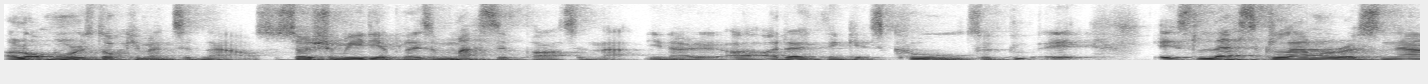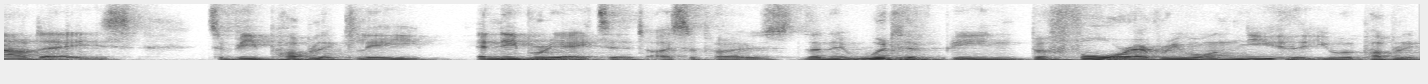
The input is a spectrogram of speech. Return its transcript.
a lot more is documented now. So social media plays a massive part in that. You know, I, I don't think it's cool to. It, it's less glamorous nowadays to be publicly inebriated, I suppose, than it would have been before everyone knew that you were public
